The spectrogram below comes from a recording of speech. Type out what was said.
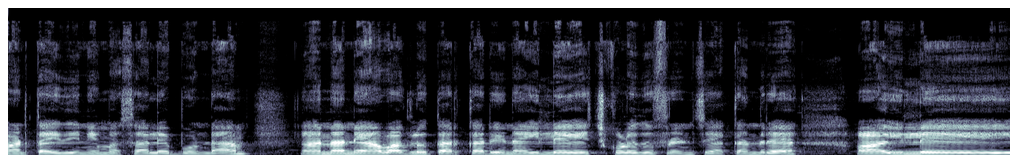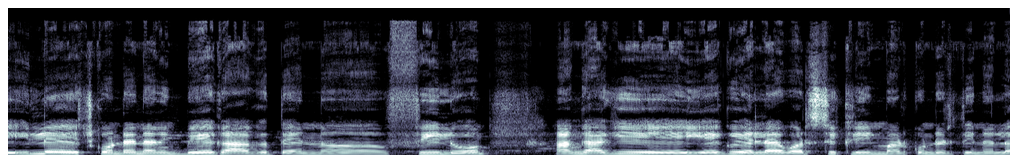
ಮಾಡ್ತಾಯಿದ್ದೀನಿ ಮಸಾಲೆ ಬೋಂಡ. ನಾನು ಯಾವಾಗಲೂ ತರಕಾರಿನ ಇಲ್ಲೇ ಹೆಚ್ಕೊಳ್ಳೋದು ಫ್ರೆಂಡ್ಸ್ ಯಾಕಂದರೆ ಇಲ್ಲೇ ಇಲ್ಲೇ ಹೆಚ್ಕೊಂಡ್ರೆ ನನಗೆ ಬೇಗ ಆಗುತ್ತೆ ಅನ್ನೋ ಫೀಲು ಹಂಗಾಗಿ ಹೇಗೂ ಎಲ್ಲ ಒರೆಸಿ ಕ್ಲೀನ್ ಮಾಡ್ಕೊಂಡಿರ್ತೀನಲ್ಲ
